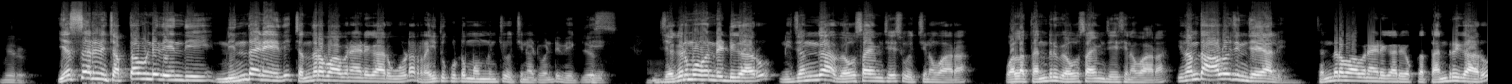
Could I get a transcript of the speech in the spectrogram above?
మీరు. ఎస్ సార్ నేను చెప్తా ఉండేది ఏంది? నింద అనేది చంద్రబాబు నాయుడు గారు కూడా రైతు కుటుంబం నుంచి వచ్చినటువంటి వ్యక్తి. జగన్మోహన్ రెడ్డి గారు నిజంగా వ్యవసాయం చేసి వచ్చిన వారా? వాళ్ళ తండ్రి వ్యవసాయం చేసిన వారా? ఇదంతా ఆలోచన చేయాలి. చంద్రబాబు నాయుడు గారి యొక్క తండ్రి గారు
